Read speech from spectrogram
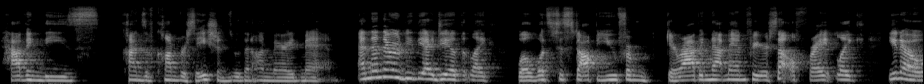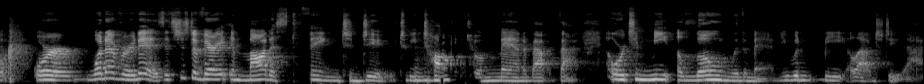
having these kinds of conversations with an unmarried man. And then there would be the idea that like well, what's to stop you from grabbing that man for yourself, right? Like, you know, or whatever it is. It's just a very immodest thing to do to be mm-hmm. talking to a man about that or to meet alone with a man. You wouldn't be allowed to do that.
